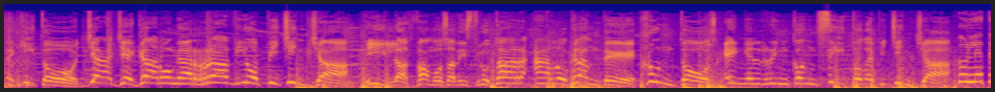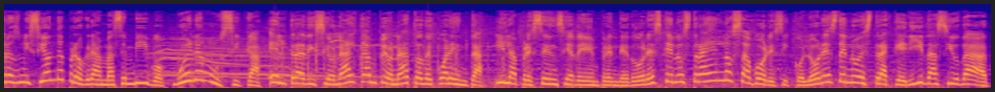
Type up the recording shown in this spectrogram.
De Quito ya llegaron a Radio Pichincha y las vamos a disfrutar a lo grande, juntos en el rinconcito de Pichincha. Con la transmisión de programas en vivo, buena música, el tradicional campeonato de 40 y la presencia de emprendedores que nos traen los sabores y colores de nuestra querida ciudad.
